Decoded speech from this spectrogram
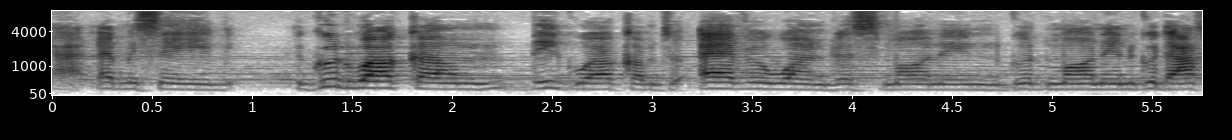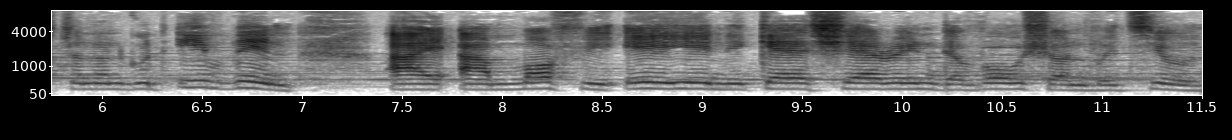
uh, let me say good welcome, big welcome to everyone this morning. Good morning, good afternoon, good evening. I am Murphy Eye Nike sharing devotion with you.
